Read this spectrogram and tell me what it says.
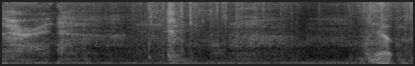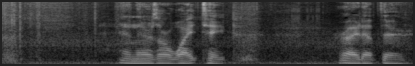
Alright. Yep. And there's our white tape right up there.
